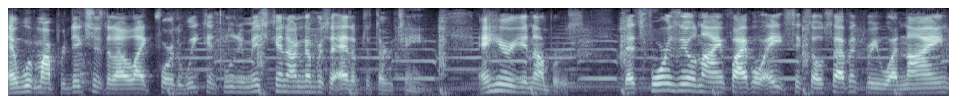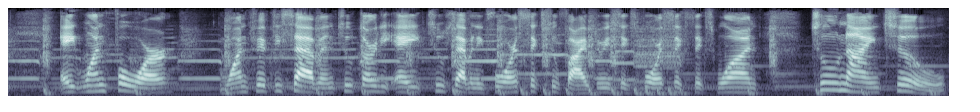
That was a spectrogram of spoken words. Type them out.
And with my predictions that I like for the week, including Michigan, our numbers add up to 13. And here are your numbers. That's 409 508 607 319 814 157 238 274 625 364 661 292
